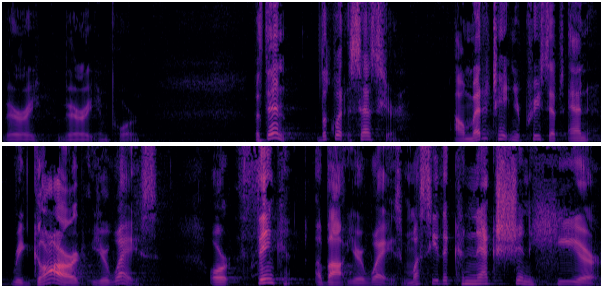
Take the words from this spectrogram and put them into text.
Very, very important. But then, look what it says here I'll meditate in your precepts and regard your ways, or think about your ways. must see the connection here.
